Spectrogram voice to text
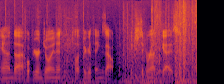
and I uh, hope you're enjoying it until I figure things out. Thanks for sticking around, you guys.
